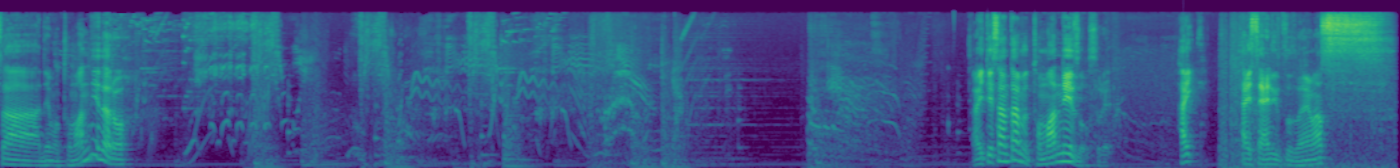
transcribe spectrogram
さあでも止まんねえだろ。相手さん多分止まんねえぞそれ。はい。対戦ありがとうございます。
